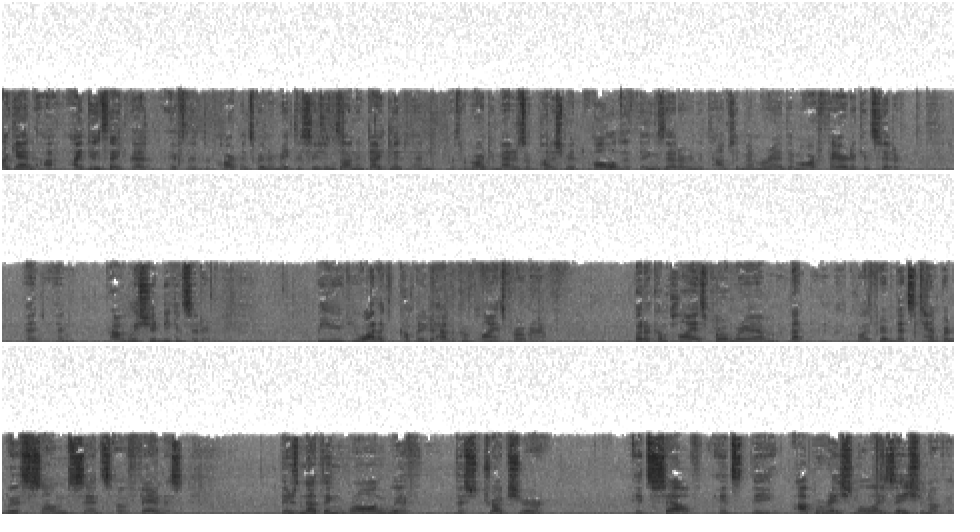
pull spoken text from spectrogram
again, I, I, do think that if the department's going to make decisions on indictment and with regard to matters of punishment, all of the things that are in the Thompson Memorandum are fair to consider and, and probably should be considered. You, you want a company to have a compliance program, but a compliance program, not a compliance program that's tempered with some sense of fairness. There's nothing wrong with the structure itself, it's the operationalization of it.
